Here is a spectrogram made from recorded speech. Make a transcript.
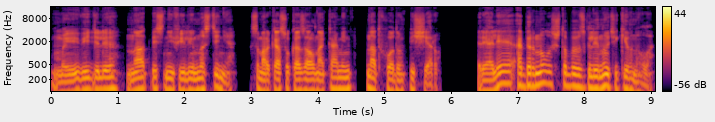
«Мы видели надпись «Нефилим» на стене», — Самаркас указал на камень над входом в пещеру. Реалея обернулась, чтобы взглянуть, и кивнула.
